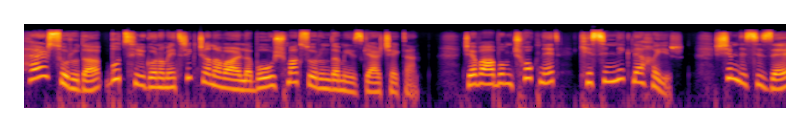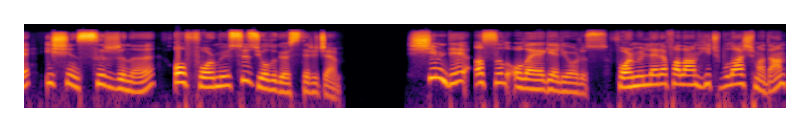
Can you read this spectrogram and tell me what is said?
Her soruda bu trigonometrik canavarla boğuşmak zorunda mıyız gerçekten? Cevabım çok net, kesinlikle hayır. Şimdi size işin sırrını, o formülsüz yolu göstereceğim. Şimdi asıl olaya geliyoruz. Formüllere falan hiç bulaşmadan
